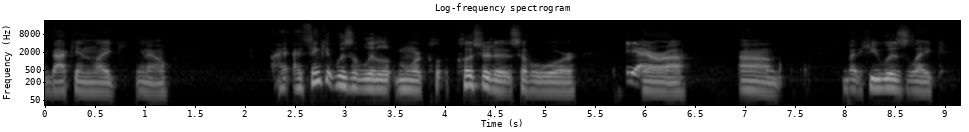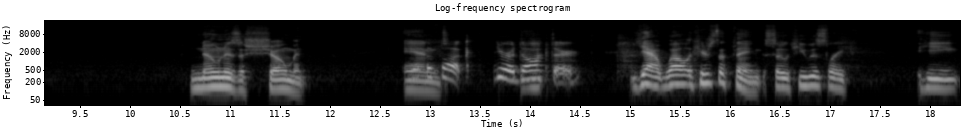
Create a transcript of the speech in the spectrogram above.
back in like, you know, I, I think it was a little more cl- closer to Civil War yeah. era. Um, but he was like known as a showman. And what the fuck? You're a doctor. yeah, well, here's the thing. So he was like he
